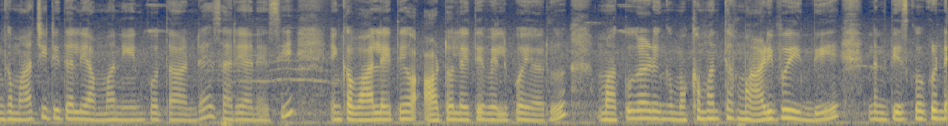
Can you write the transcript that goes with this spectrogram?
ఇంకా మా చిట్టి తల్లి అమ్మ నేను పోతా అంటే సరే అనేసి ఇంకా వాళ్ళైతే ఆటోలు అయితే వెళ్ళిపోయారు. మా అక్కగాడు ఇంకా ముఖమంతా మాడిపోయింది. నన్ను తీసుకోకుండా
